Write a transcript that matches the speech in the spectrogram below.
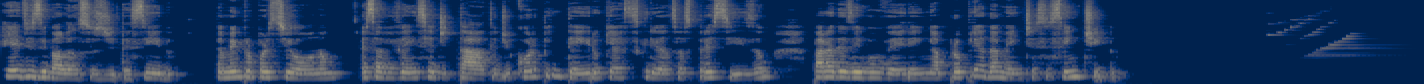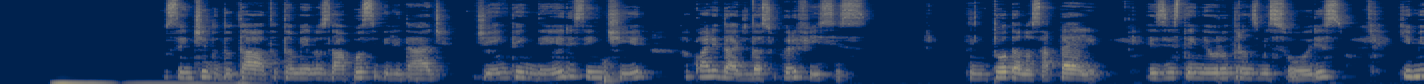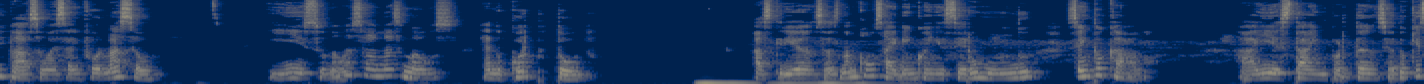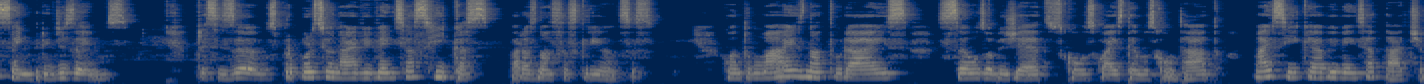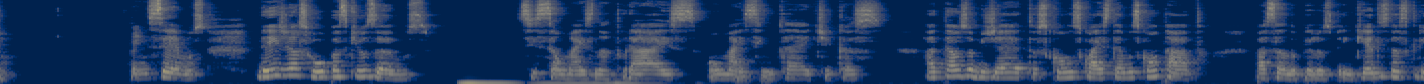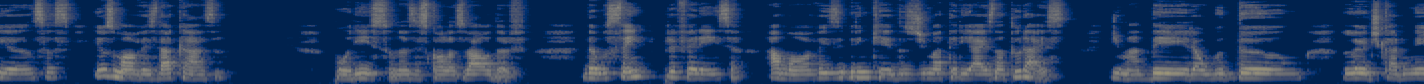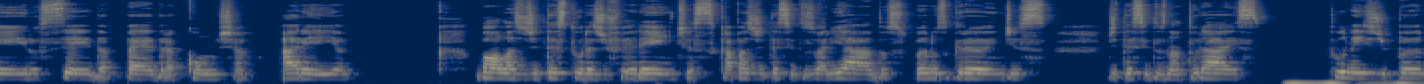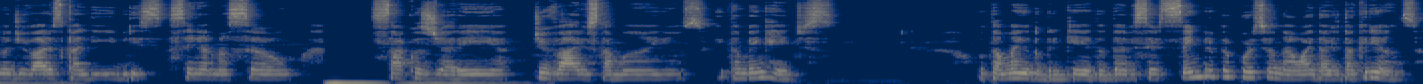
Redes e balanços de tecido também proporcionam essa vivência de tato de corpo inteiro que as crianças precisam para desenvolverem apropriadamente esse sentido. O sentido do tato também nos dá a possibilidade de entender e sentir a qualidade das superfícies. Em toda a nossa pele existem neurotransmissores que me passam essa informação. E isso não é só nas mãos, é no corpo todo. As crianças não conseguem conhecer o mundo sem tocá-lo. Aí está a importância do que sempre dizemos. Precisamos proporcionar vivências ricas para as nossas crianças. Quanto mais naturais são os objetos com os quais temos contato, mais rica é a vivência tátil. Pensemos desde as roupas que usamos, se são mais naturais ou mais sintéticas, até os objetos com os quais temos contato, passando pelos brinquedos das crianças e os móveis da casa. Por isso, nas escolas Waldorf, damos sempre preferência a móveis e brinquedos de materiais naturais, de madeira, algodão, lã de carneiro, seda, pedra, concha, areia, bolas de texturas diferentes, capas de tecidos variados, panos grandes, de tecidos naturais, túneis de pano de vários calibres, sem armação, sacos de areia de vários tamanhos e também redes. O tamanho do brinquedo deve ser sempre proporcional à idade da criança.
